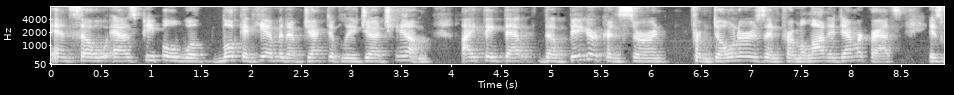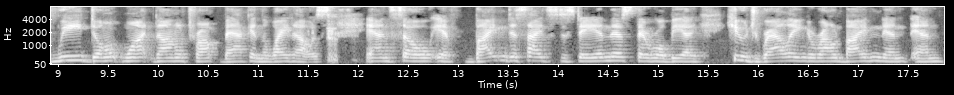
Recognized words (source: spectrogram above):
And so, as people will look at him and objectively judge him, I think that the bigger concern from donors and from a lot of Democrats is we don't want Donald Trump back in the White House. And so if Biden decides to stay in this, there will be a huge rallying around Biden and, and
